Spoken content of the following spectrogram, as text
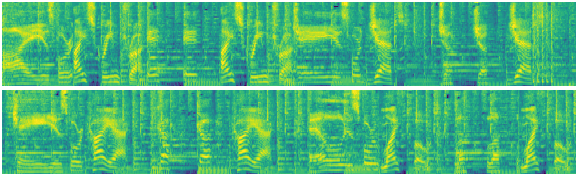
I is for ice cream truck, I. ice cream truck, J is for jet, j, j. jet, K is for kayak, k, k. kayak, L is for lifeboat, l. lifeboat,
